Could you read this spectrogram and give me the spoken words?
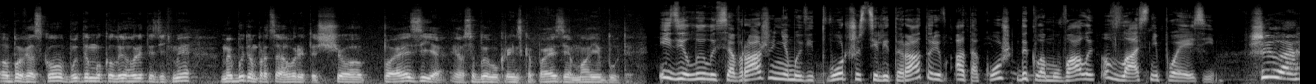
обов'язково будемо, коли говорити з дітьми, ми будемо про це говорити, що поезія, і особливо українська поезія, має бути. І ділилися враженнями від творчості літераторів, а також декламували власні поезії. Шила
